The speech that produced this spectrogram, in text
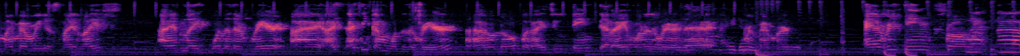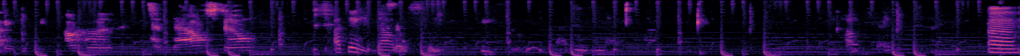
my memory is my life. I am like one of the rare. I, I I think I'm one of the rare. I don't know, but I do think that I am one of the rare that don't. remember everything from Knock, knock. childhood to now. Still, I think that was sleep. Um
